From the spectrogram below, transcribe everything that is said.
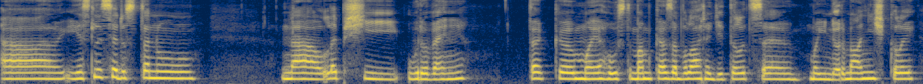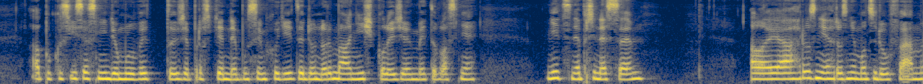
a jestli se dostanu na lepší úroveň, tak moje host mamka zavolá ředitelce mojí normální školy a pokusí se s ní domluvit, že prostě nemusím chodit do normální školy, že mi to vlastně nic nepřinese ale já hrozně, hrozně moc doufám,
